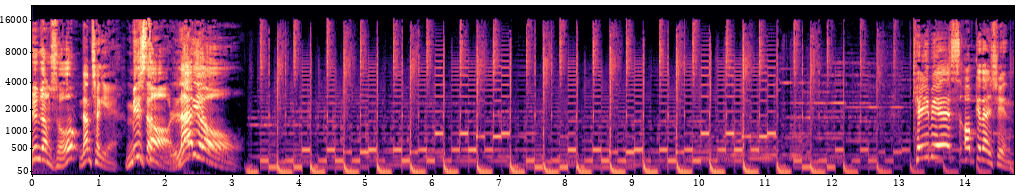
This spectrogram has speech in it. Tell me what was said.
윤정수 남창희의 미스터 라디오. KBS 업계단신.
